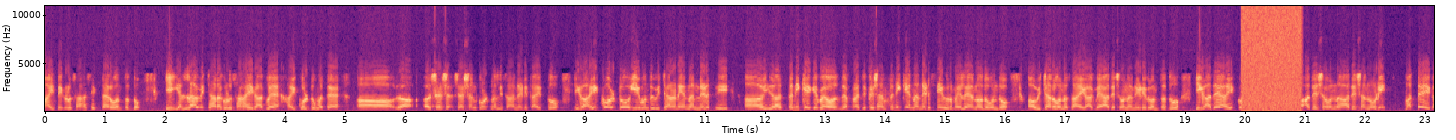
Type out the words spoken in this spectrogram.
ಮಾಹಿತಿಗಳು ಸಹ ಸಿಗ್ತಾ ಇರುವಂತದ್ದು. ಈ ಎಲ್ಲಾ ವಿಚಾರಗಳು ಸಹ ಈಗಾಗ್ಲೇ ಹೈಕೋರ್ಟ್ ಮತ್ತೆ ಸೆಷನ್ ಕೋರ್ಟ್ನಲ್ಲಿ ಸಹ ನಡೀತಾ ಇತ್ತು. ಈಗ ಹೈಕೋರ್ಟ್ ಈ ಒಂದು ವಿಚಾರಣೆಯನ್ನ ನಡೆಸಿ ತನಿಖೆಗೆ ಒಂದು ಪ್ರಾಸಿಕ್ಯೂಷನ್ ತನಿಖೆಯನ್ನ ನಡೆಸಿ ಇವ್ರ ಮೇಲೆ ಅನ್ನೋದು ಒಂದು ವಿಚಾರವನ್ನು ಸಹ ಈಗಾಗ್ಲೇ ಆದೇಶವನ್ನ ನೀಡಿರುವಂತದ್ದು. ಈಗ ಅದೇ ಹೈಕೋರ್ಟ್ ಆದೇಶವನ್ನ, ಆದೇಶ ನೋಡಿ ಮತ್ತೆ ಈಗ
